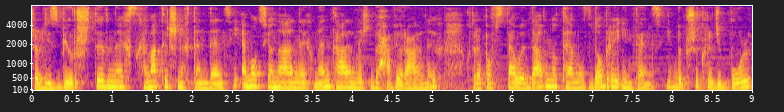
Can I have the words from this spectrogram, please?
czyli zbiór sztywnych, schematycznych tendencji emocjonalnych, mentalnych i behawioralnych, które powstały dawno temu w dobrej intencji, by przykryć ból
